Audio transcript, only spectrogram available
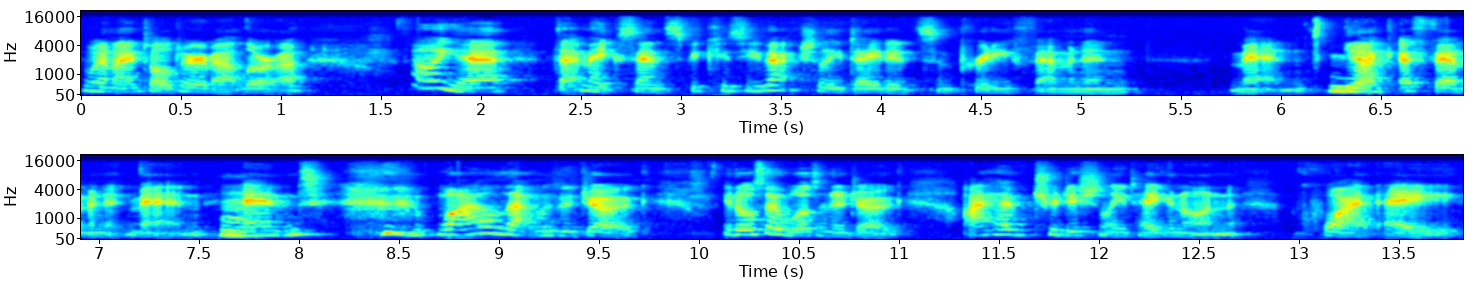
when I told her about Laura, oh yeah, that makes sense because you've actually dated some pretty feminine men, Yeah. like effeminate men. And while that was a joke, it also wasn't a joke. I have traditionally taken on quite a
